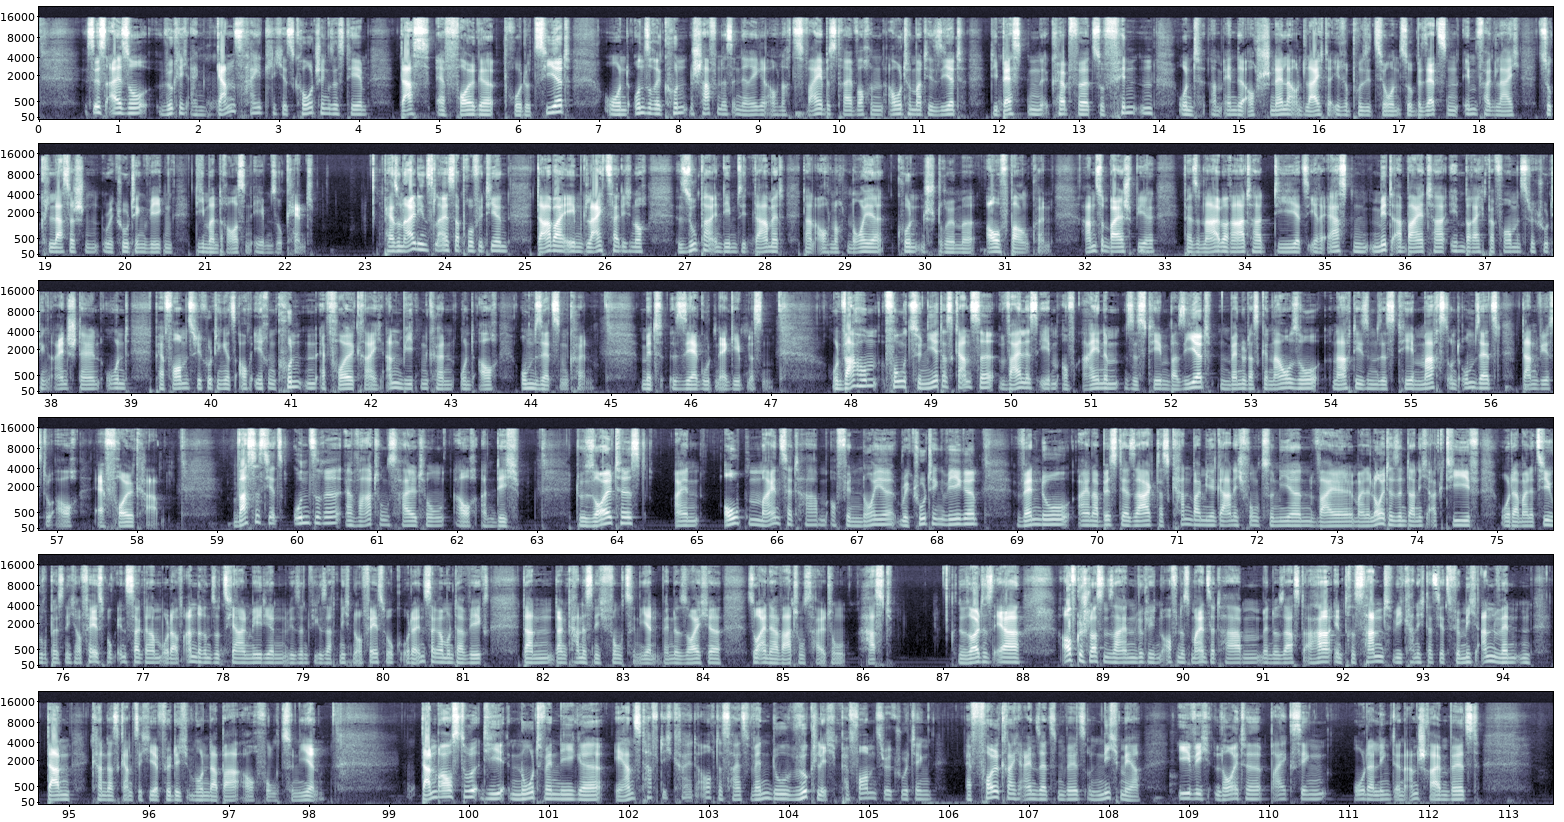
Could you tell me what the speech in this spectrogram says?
Es ist also wirklich ein ganzheitliches Coaching-System, das Erfolge produziert. Und unsere Kunden schaffen es in der Regel auch nach zwei bis drei Wochen automatisiert die besten Köpfe zu finden und am Ende auch schneller und leichter ihre Position zu besetzen im Vergleich zu klassischen Recruiting-Wegen, die man draußen ebenso kennt. Personaldienstleister profitieren dabei eben gleichzeitig noch super, indem sie damit dann auch noch neue Kundenströme aufbauen können. Haben zum Beispiel Personalberater, die jetzt ihre ersten Mitarbeiter im Bereich Performance Recruiting einstellen und Performance Recruiting jetzt auch ihren Kunden erfolgreich anbieten können und auch umsetzen können mit sehr guten Ergebnissen. Und warum funktioniert das Ganze? Weil es eben auf einem System basiert. Und wenn du das genauso nach diesem System machst und umsetzt, dann wirst du auch Erfolg haben. Was ist jetzt unsere Erwartungshaltung auch an dich? Du solltest ein Open Mindset haben, auch für neue Recruiting-Wege wenn du einer bist, der sagt, das kann bei mir gar nicht funktionieren, weil meine Leute sind da nicht aktiv oder meine Zielgruppe ist nicht auf Facebook, Instagram oder auf anderen sozialen Medien, wir sind wie gesagt nicht nur auf Facebook oder Instagram unterwegs, dann, dann kann es nicht funktionieren, wenn du solche, so eine Erwartungshaltung hast. Du solltest eher aufgeschlossen sein, wirklich ein offenes Mindset haben. Wenn du sagst, aha, interessant, wie kann ich das jetzt für mich anwenden, dann kann das Ganze hier für dich wunderbar auch funktionieren. Dann brauchst du die notwendige Ernsthaftigkeit auch. Das heißt, wenn du wirklich Performance Recruiting erfolgreich einsetzen willst und nicht mehr ewig Leute bei Xing oder LinkedIn anschreiben willst,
